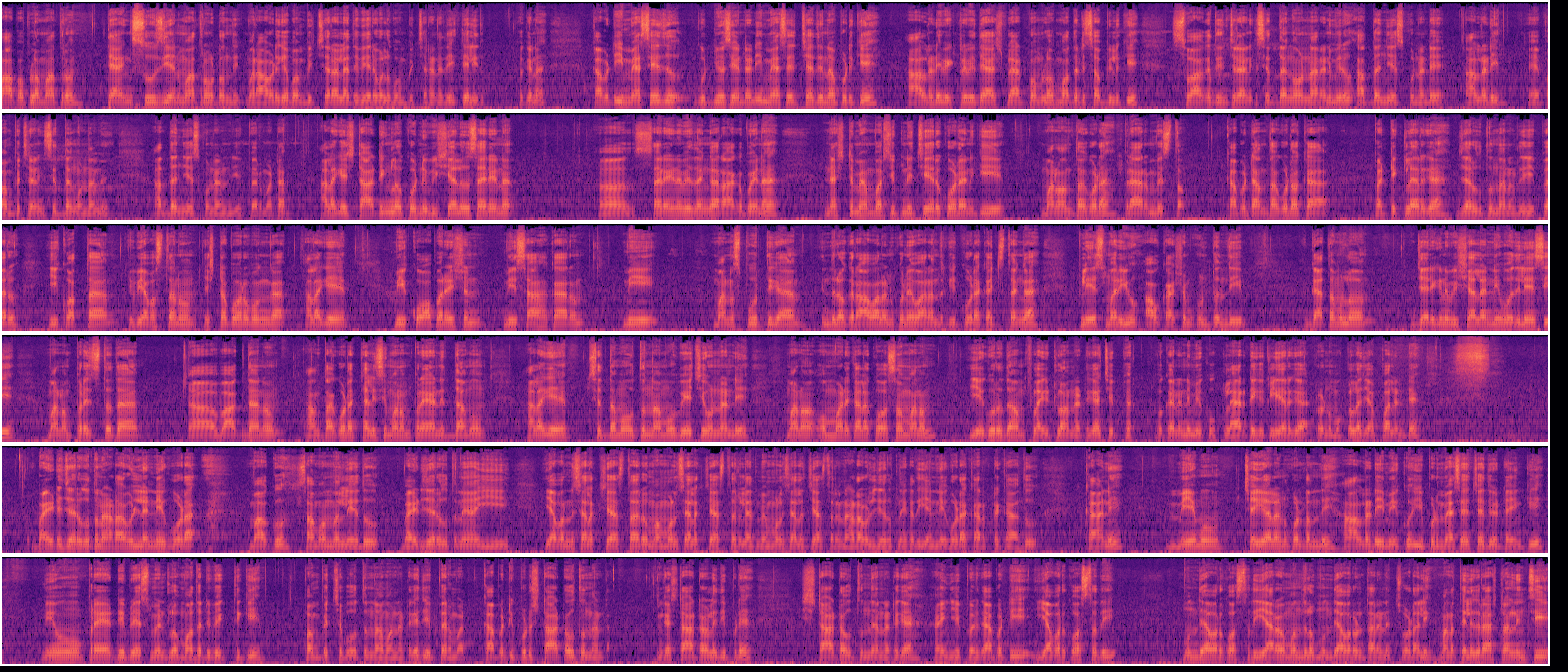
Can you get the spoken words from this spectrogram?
పాపప్లో మాత్రం థ్యాంక్స్ సూజీ అని మాత్రం ఒకటి ఉంది. మరి ఆవిడకే పంపించారా లేకపోతే వేరే వాళ్ళకి పంపించారా అనేది తెలియదు ఓకేనా? కాబట్టి ఈ మెసేజ్ గుడ్ న్యూస్ ఏంటంటే ఈ మెసేజ్ చదివినప్పటికీ ఆల్రెడీ విక్టరీ విత్ యాష్ ప్లాట్ఫామ్లో మొదటి సభ్యులకి స్వాగతించడానికి సిద్ధంగా ఉన్నారని మీరు అర్థం చేసుకోండి అంటే ఆల్రెడీ పంపించడానికి సిద్ధంగా ఉన్నారని అర్థం చేసుకున్నానని చెప్పారన్నమాట. అలాగే స్టార్టింగ్లో కొన్ని విషయాలు సరైన సరైన విధంగా రాకపోయినా నెక్స్ట్ మెంబర్షిప్ని చేరుకోవడానికి మనం అంతా కూడా ప్రారంభిస్తాం. కాబట్టి అంతా కూడా ఒక పర్టికులర్గా జరుగుతుంది అన్నట్టుగా చెప్పారు. ఈ కొత్త వ్యవస్థను ఇష్టపూర్వకంగా అలాగే మీ కోఆపరేషన్ మీ సహకారం మీ మనస్ఫూర్తిగా ఇందులోకి రావాలనుకునే వారందరికీ కూడా ఖచ్చితంగా ప్లేస్ మరియు అవకాశం ఉంటుంది. గతంలో జరిగిన విషయాలన్నీ వదిలేసి మనం ప్రస్తుత వాగ్దానం అంతా కూడా కలిసి మనం ప్రయాణిద్దాము. అలాగే సిద్ధమవుతున్నాము వేచి ఉండండి. మన ఉమ్మడి కళ కోసం మనం ఎగురుదాం ఫ్లైట్లో అన్నట్టుగా చెప్పారు. ఓకేనండి మీకు క్లారిటీగా క్లియర్గా రెండు మొక్కల్లో చెప్పాలంటే బయట జరుగుతున్న అడావిళ్ళన్నీ కూడా మాకు సంబంధం లేదు. బయట జరుగుతున్న ఈ ఎవరిని సెలెక్ట్ చేస్తారు మమ్మల్ని సెలెక్ట్ చేస్తారు లేదా మిమ్మల్ని సెలెక్ట్ చేస్తారని అడవులు జరుగుతున్నాయి కదా ఇవన్నీ కూడా కరెక్ట్ కాదు. కానీ మేము చేయాలనుకుంటుంది ఆల్రెడీ మీకు ఇప్పుడు మెసేజ్ చదివే టైంకి మేము ప్రయారిటీ ప్లేస్మెంట్లో మొదటి వ్యక్తికి పంపించబోతున్నాం అన్నట్టుగా చెప్పారన్నమాట. కాబట్టి ఇప్పుడు స్టార్ట్ అవుతుందంట. ఇంకా స్టార్ట్ అవ్వలేదు ఇప్పుడే స్టార్ట్ అవుతుంది అన్నట్టుగా ఆయన చెప్పాడు. కాబట్టి ఎవరికి వస్తుంది ముందు ఎవరికి వస్తుంది అరవై మందిలో ముందు ఎవరు ఉంటారనేది చూడాలి. మన తెలుగు రాష్ట్రాల నుంచి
